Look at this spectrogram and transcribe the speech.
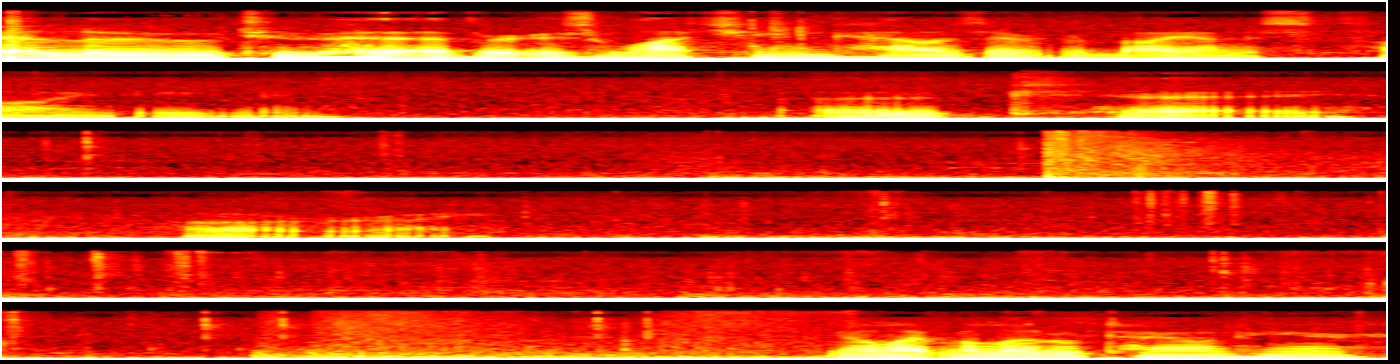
Hello to whoever is watching. How is everybody on this fine evening? Okay. Alright. Y'all like my little town here?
